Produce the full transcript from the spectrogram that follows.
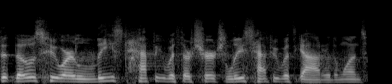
That those who are least happy with their church, least happy with God, are the ones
